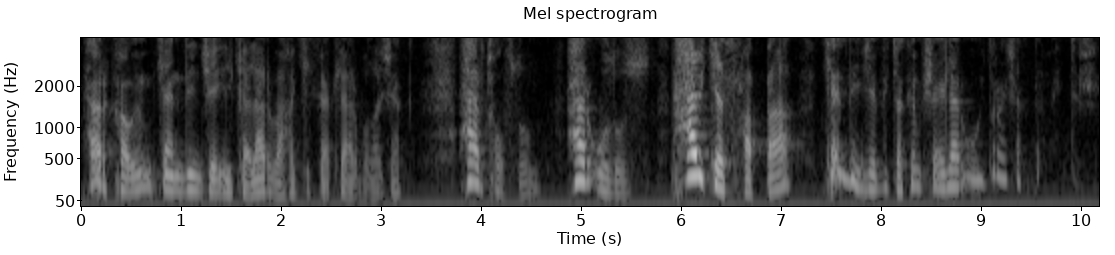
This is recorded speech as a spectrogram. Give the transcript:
her kavim kendince ilkeler ve hakikatler bulacak. Her toplum, her ulus, herkes hatta kendince bir takım şeyler uyduracak demektir.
